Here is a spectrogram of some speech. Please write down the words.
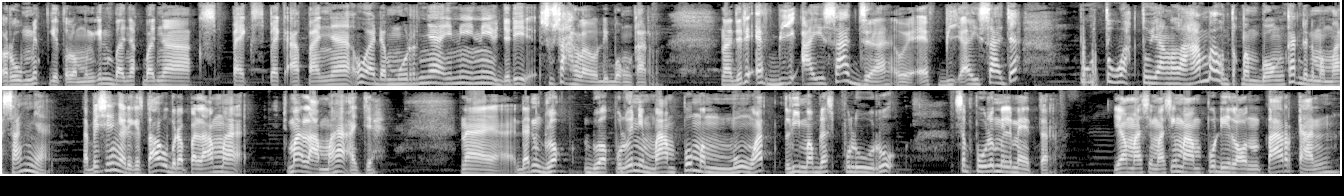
rumit gitu loh. Mungkin banyak-banyak spek-spek apanya. Oh, ada murnya ini ini. Jadi susah loh dibongkar. Nah, jadi FBI saja, we, FBI saja butuh waktu yang lama untuk membongkar dan memasangnya. Tapi sih nggak dikasih tahu berapa lama. Cuma lama aja. Nah, dan Glock 20 ini mampu memuat 15 peluru 10 mm yang masing-masing mampu dilontarkan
